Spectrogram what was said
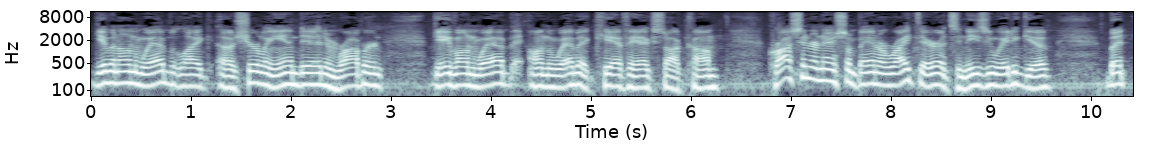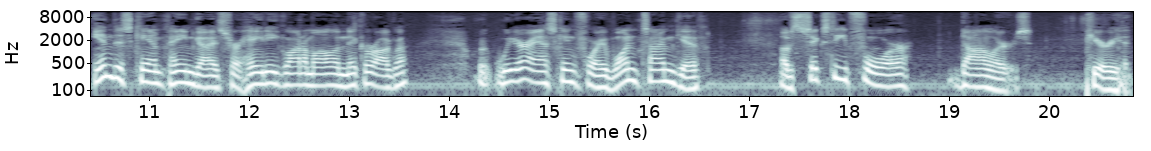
given on web like uh, Shirley Ann did and Robert gave on web on the web at kfax.com. Cross International banner right there. It's an easy way to give. But in this campaign, guys, for Haiti, Guatemala, and Nicaragua, we are asking for a one time gift of $64, period.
